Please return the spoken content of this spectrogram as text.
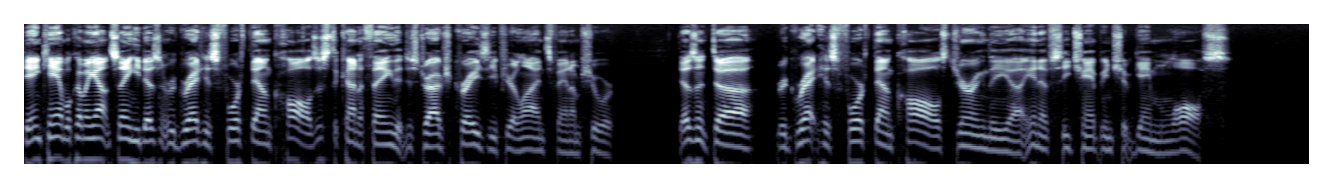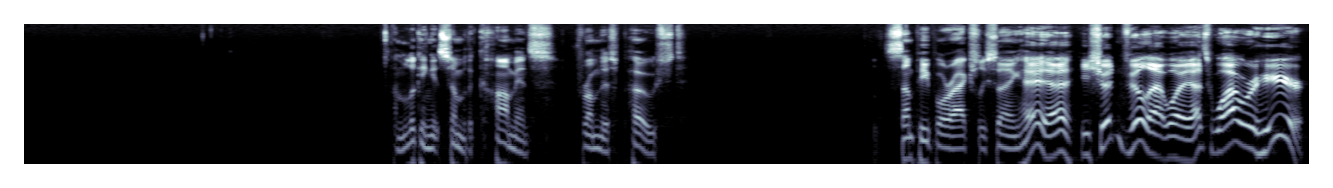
Dan Campbell coming out and saying he doesn't regret his fourth down calls. This is the kind of thing that just drives you crazy if you're a Lions fan, I'm sure. Doesn't uh, regret his fourth down calls during the uh, NFC Championship game loss. I'm looking at some of the comments from this post. Some people are actually saying, hey, uh, he shouldn't feel that way. That's why we're here.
